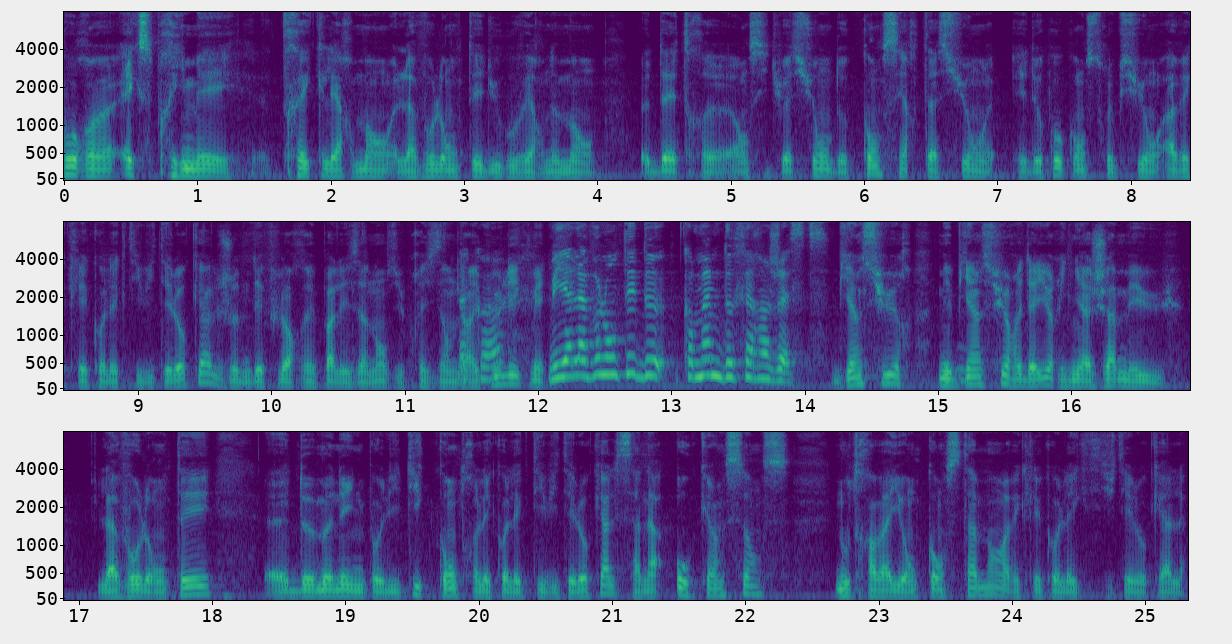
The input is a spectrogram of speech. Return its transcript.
pour euh, exprimer très clairement la volonté du gouvernement d'être euh, en situation de concertation et de co-construction avec les collectivités locales. Je ne déflorerai pas les annonces du président de la République. Mais... mais il y a la volonté de, quand même de faire un geste. Bien sûr, mais bien sûr, et d'ailleurs il n'y a jamais eu la volonté euh, de mener une politique contre les collectivités locales. Ça n'a aucun sens. Nous travaillons constamment avec les collectivités locales.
